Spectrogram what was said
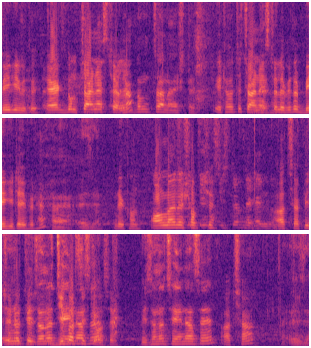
বেগির ভিতরে একদম চায়না স্টাইল না? একদম চানা স্টাইল এটা হচ্ছে চায়না স্টাইলের ভিতর বেগি টাইপের হ্যাঁ? হ্যাঁ এই যে। দেখুন অনলাইনে সবচেয়ে সিস্টেম দেখাই দিবেন আচ্ছা পিছনে হচ্ছে পিছনে জিপার সিস্টেম আছে। পিছনে চেইন আছে। আচ্ছা। এই যে।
